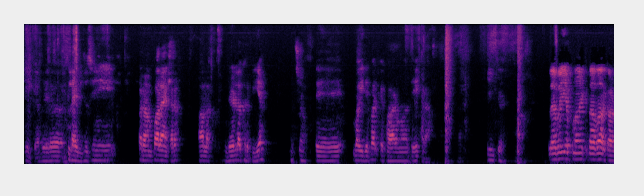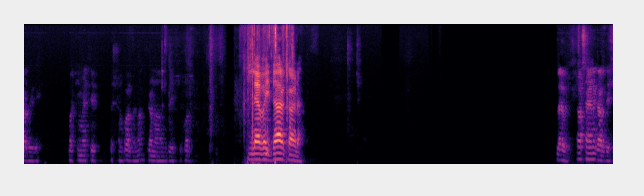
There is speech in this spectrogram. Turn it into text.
ਠੀਕ ਹੈ ਫਿਰ ਲੈ ਜੀ ਤੁਸੀਂ ਰਾਮਪਾਲ ਐ ਕਰ ਆ ਲੱਖ 1.5 ਲੱਖ ਰੁਪਈਆ। ਅੱਛਾ। ਤੇ ਬਾਈ ਦੇ ਭਰ ਕੇ ਫਾਰਮ ਤੇ ਕਰਾ। ਠੀਕ ਹੈ। ਲੈ ਬਈ ਆਪਣਾ ਇੱਕ ਤਾਂ ਆਧਾਰ ਕਾਰਡ ਦੇ ਦੇ। ਬਾਕੀ ਮੈਂ ਇੱਥੇ ਸਿਸਟਮ ਭਰ ਦੇਣਾ ਤੇਰਾ ਨਾਮ ਦੇਖ ਕੇ ਭਰ ਲੈ ਬਈ ਆਧਾਰ ਕਾਰਡ। ਲੈ ਆ ਸਾਈਨ ਕਰ ਦੇ।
